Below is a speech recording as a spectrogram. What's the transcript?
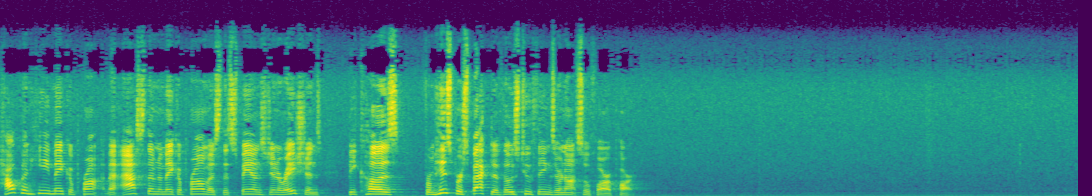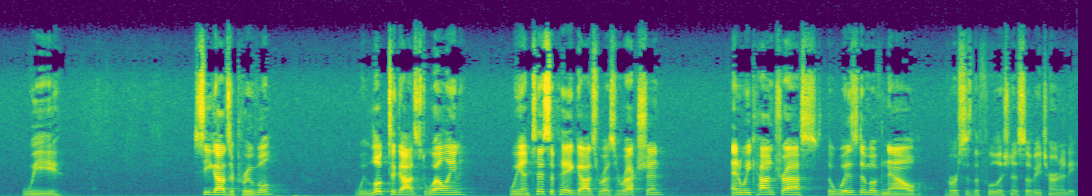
How can he make a pro- ask them to make a promise that spans generations? Because from his perspective, those two things are not so far apart. We see God's approval. We look to God's dwelling. We anticipate God's resurrection. And we contrast the wisdom of now versus the foolishness of eternity.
